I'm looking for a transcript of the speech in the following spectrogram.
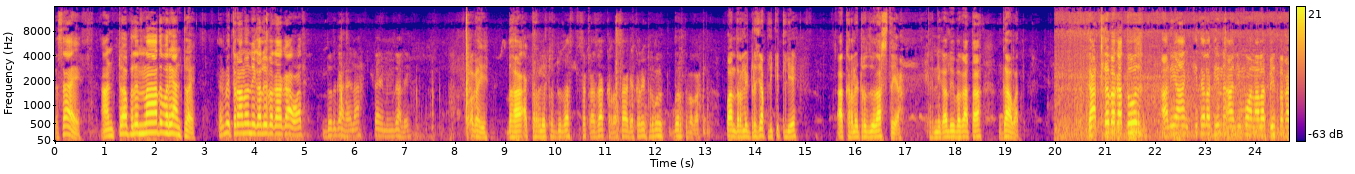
कसं आहे? आणतो आपलं नाद बरे आणतो आहे. तर मित्रांनो निघालोय बघा गावात. दूध घालायला टायमिंग झालंय. बघा हे दहा अकरा लिटर दूध असतं. सकाळचं अकरा साडे अकरा लिटर भर भरतं बघा. पंधरा लिटरची आपली किटली आहे. अकरा लिटर दूध असतं या. तर निघालोय बघा आता गावात. गाठलं बघा दूध आणि अंकिताला बिन आणि मोनाला बिन बघा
